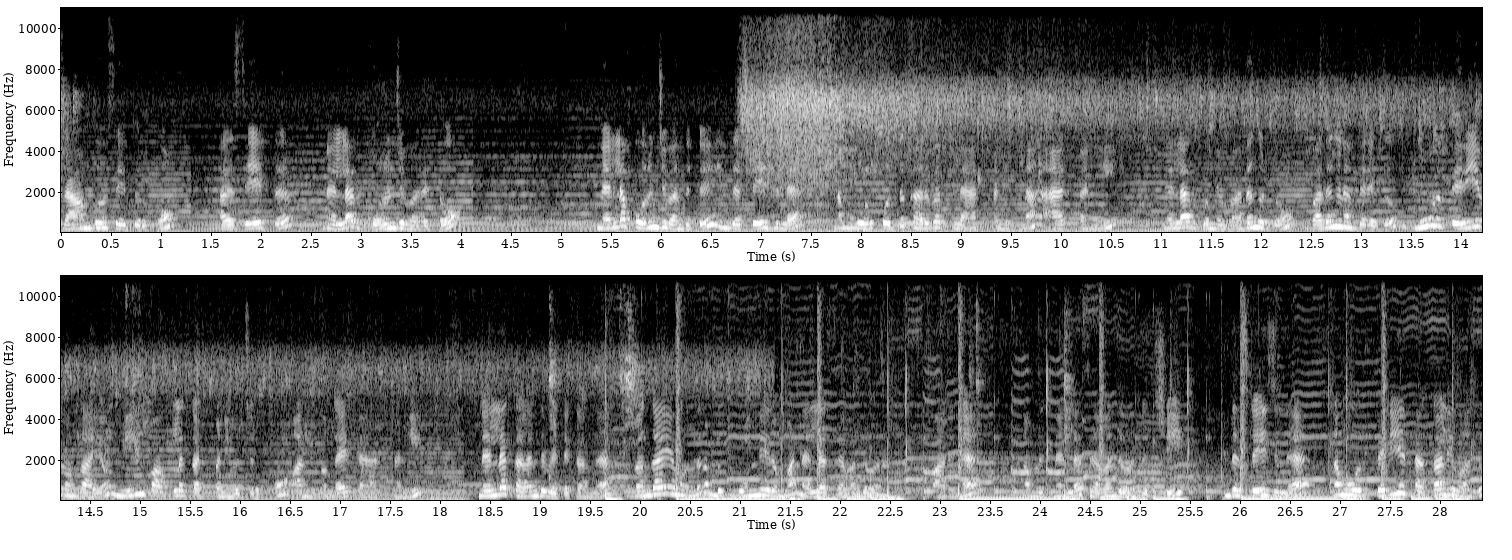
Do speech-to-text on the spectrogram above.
கிராம்பும் சேர்த்துருக்கோம். அதை சேர்த்து நல்லா பொறிஞ்சு வரட்டும். நல்லா பொறிஞ்சு வந்துட்டு இந்த ஸ்டேஜில் நம்ம ஒரு கொத்து கருவேப்பிலை ஆட் பண்ணிக்கலாம். ஆட் பண்ணி நல்லா அது கொஞ்சம் வதங்கட்டும். வதங்கின பிறகு மூணு பெரிய வெங்காயம் நீள் பாக்கில் கட் பண்ணி வச்சுருக்கோம். அந்த வெங்காயத்தை ஆட் பண்ணி நல்லா கலந்து விட்டுக்கோங்க. வெங்காயம் வந்து நம்மளுக்கு பொன்னிறமாக நல்லா செவந்து வரணும். பாருங்க நம்மளுக்கு நல்லா செவந்து வந்துடுச்சு இந்த ஸ்டேஜில் நம்ம ஒரு பெரிய தக்காளி வந்து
